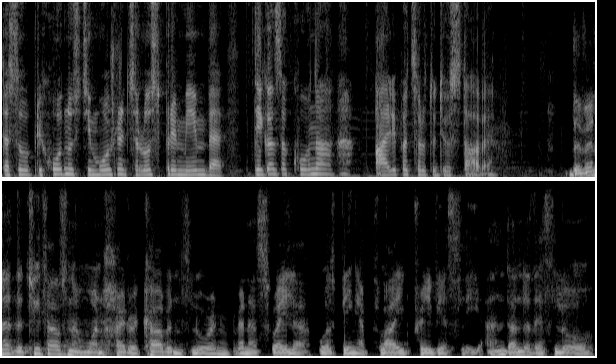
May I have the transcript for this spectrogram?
da so v prihodnosti možne celo spremembe tega zakona ali pa celo tudi ustave. The, Vene- the 2001 hydrocarbons law in Venezuela was being applied previously, and under this law,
